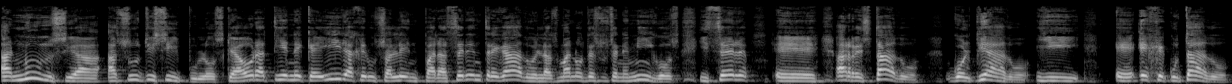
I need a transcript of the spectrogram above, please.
anuncia a sus discípulos que ahora tiene que ir a Jerusalén para ser entregado en las manos de sus enemigos y ser eh, arrestado, golpeado y eh, ejecutado.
